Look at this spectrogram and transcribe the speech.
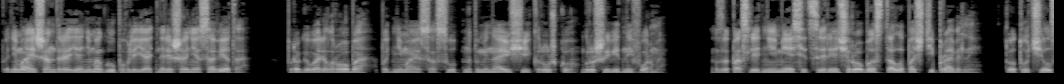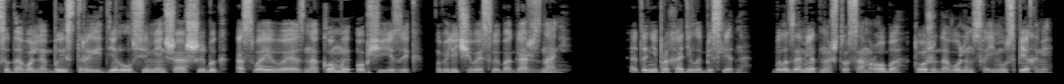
«Понимаешь, Андрей, я не могу повлиять на решение совета», — проговорил Роба, поднимая сосуд, напоминающий кружку грушевидной формы. За последние месяцы речь Роба стала почти правильной. Тот учился довольно быстро и делал все меньше ошибок, осваивая знакомый общий язык, увеличивая свой багаж знаний. Это не проходило бесследно. Было заметно, что сам Роба тоже доволен своими успехами.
